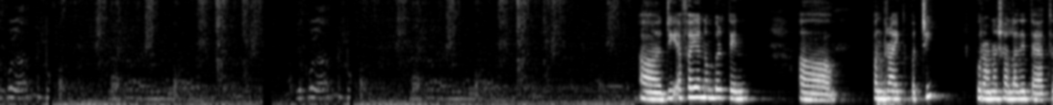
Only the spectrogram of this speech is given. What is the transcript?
ਦੇਖੋ ਯਾਰ। ਦੇਖੋ ਯਾਰ। ਜੀ ਐਫ ਆਈ ਆਰ ਨੰਬਰ 3 15125 ਪੁਰਾਣਾ ਸ਼ਾਲਾ ਦੇ ਤਹਿਤ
